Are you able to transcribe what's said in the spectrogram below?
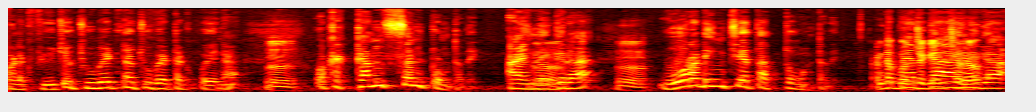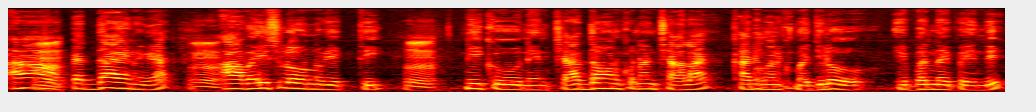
వాళ్ళకి ఫ్యూచర్ చూపెట్టినా చూపెట్టకపోయినా. ఒక కన్సెంట్ ఉంటది. ఆయన దగ్గర ఊరడించే తత్వం ఉంటది. పెద్ద ఆయనగా ఆ, వయసులో ఉన్న వ్యక్తి. నీకు నేను చేద్దాం అనుకున్నాను చాలా కానీ మనకి మధ్యలో ఇబ్బంది అయిపోయింది.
